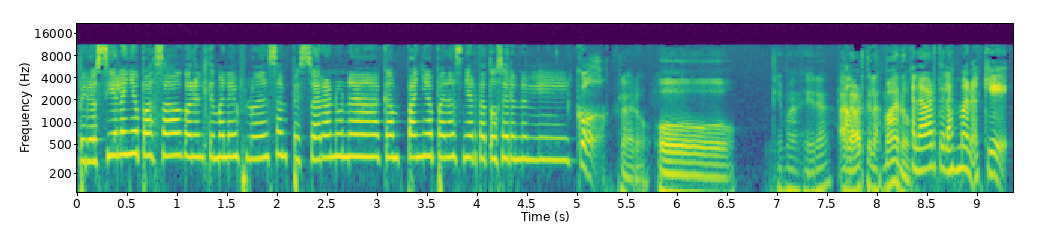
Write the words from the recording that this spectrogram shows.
pero sí el año pasado con el tema de la influenza empezaron una campaña para enseñarte a toser en el codo, Claro. O, ¿qué más era? A Ah, lavarte las manos. a lavarte las manos, que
